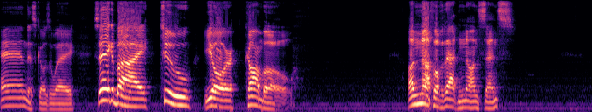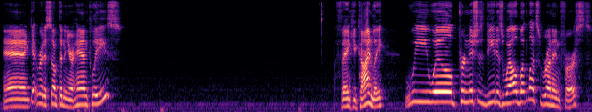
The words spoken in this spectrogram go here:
and this goes away. Say goodbye to your combo. Enough of that nonsense. And get rid of something in your hand, please. Thank you kindly. We will Pernicious Deed as well, but let's run in first.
